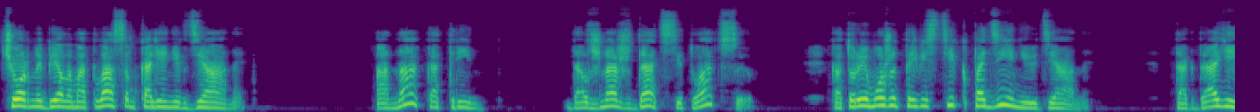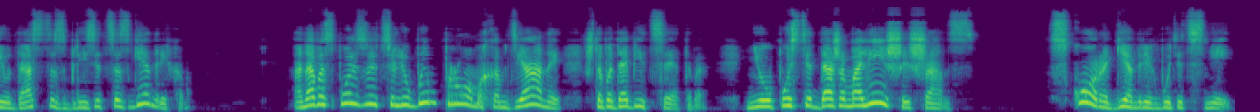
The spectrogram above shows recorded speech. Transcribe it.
черно-белым атласом коленях Дианы. Она, Катрин, должна ждать ситуацию, которая может привести к падению Дианы. Тогда ей удастся сблизиться с Генрихом. Она воспользуется любым промахом Дианы, чтобы добиться этого, не упустит даже малейший шанс. Скоро Генрих будет с ней.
